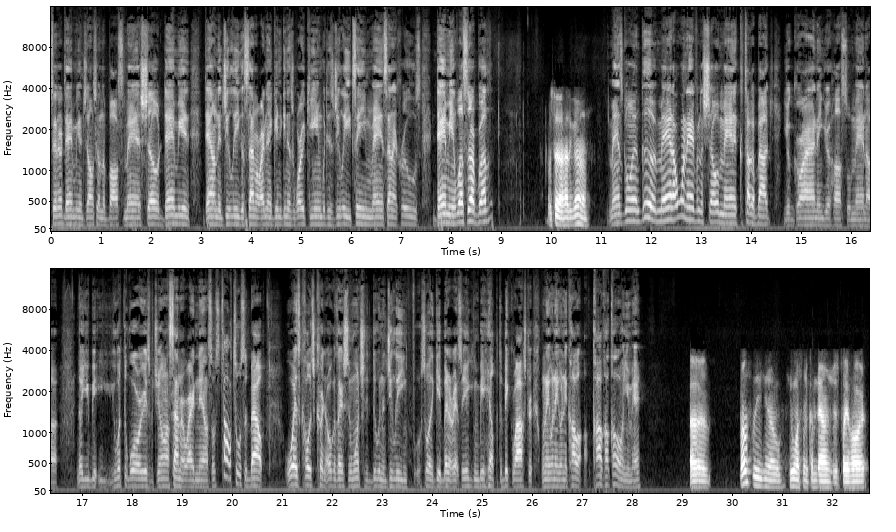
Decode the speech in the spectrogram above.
center Damian Jones on the Boss Man Show. Damian down in G League assignment right now, getting, getting his work in with his G League team, man, Santa Cruz. Damian, what's up, brother? What's up? How's it going? Man, it's going good, man. I want to have in the show, man, talk about your grind and your hustle, man. Uh, you know, you be, you're with the Warriors, but you're on assignment right now. So talk to us about what is Coach and organization want you to do in the G League so to get better at, so you can be help the big roster when they when they when they call call call, call on you, man. Uh, mostly, you know, he wants me to come down and just play hard,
